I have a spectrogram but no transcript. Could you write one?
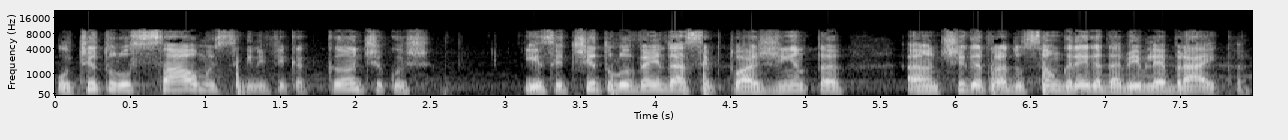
O título Salmos significa cânticos, e esse título vem da Septuaginta, a antiga tradução grega da Bíblia hebraica.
